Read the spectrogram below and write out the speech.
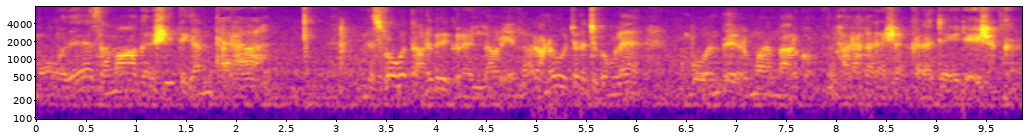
மோத சமாகர்ஷி திகந்தரா. இந்த ஸ்லோகத்தை அனுபவிக்கிற எல்லாரும் எல்லாரும் அனுபவிச்சோன்னு வச்சுக்கோங்களேன் நம்ம வந்து ரொம்ப நல்லா இருக்கும். ஹரஹர சங்கர ஜெய ஜெயசங்கர்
